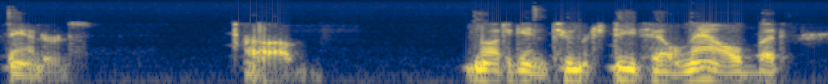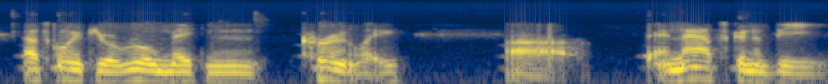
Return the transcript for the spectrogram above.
standards. Uh, not to get into too much detail now, but that's going through a rulemaking currently, uh, and that's going to be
